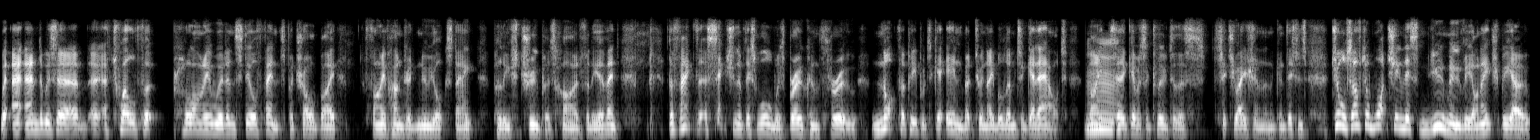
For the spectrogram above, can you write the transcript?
Wi- a- and there was a 12 foot plywood and steel fence patrolled by 500 New York State police troopers hired for the event. The fact that a section of this wall was broken through, not for people to get in, but to enable them to get out, might uh, give us a clue to the situation and the conditions. Jules, after watching this new movie on HBO,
